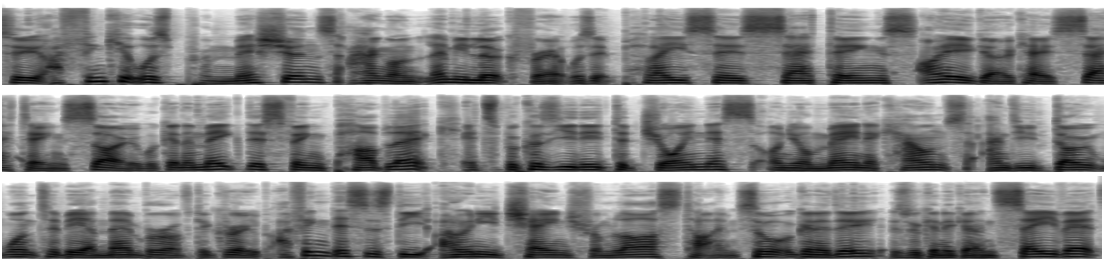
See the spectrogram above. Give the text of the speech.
to, I think it was permissions. Hang on, let me look for it. Was it places, settings? Oh, here you go. Okay, settings. So we're going to make this thing public. It's because you need to join this on your main account and you don't want to be a member of the group. I think this is the only change from last time. So what we're going to do is we're going to go and save it.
